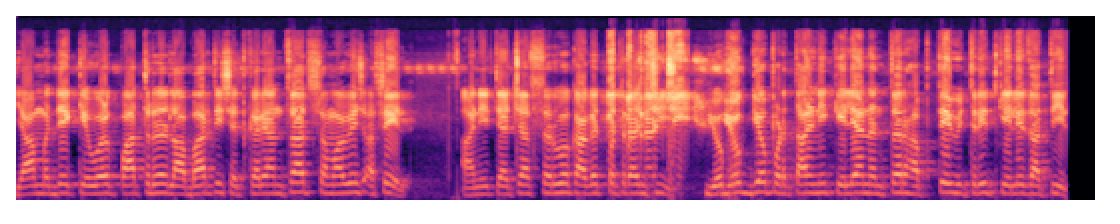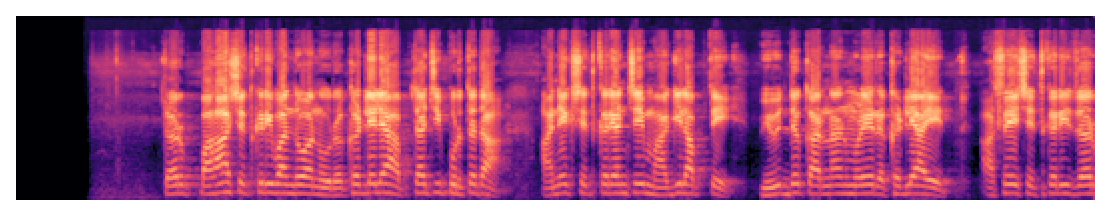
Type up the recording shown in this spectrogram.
यामध्ये केवळ पात्र लाभार्थी शेतकऱ्यांचाच समावेश असेल. आणि त्याच्या सर्व कागदपत्रांची योग्य पडताळणी केल्यानंतर हप्ते वितरित केले जातील. तर पहा शेतकरी बांधवांनो रखडलेल्या हप्त्याची पूर्तता. अनेक शेतकऱ्यांचे मागील हप्ते विविध कारणांमुळे रखडले आहेत. असे शेतकरी जर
